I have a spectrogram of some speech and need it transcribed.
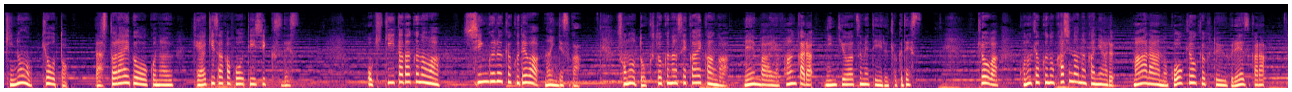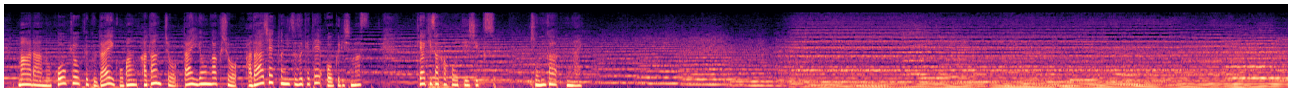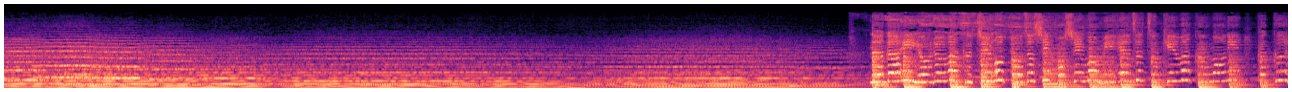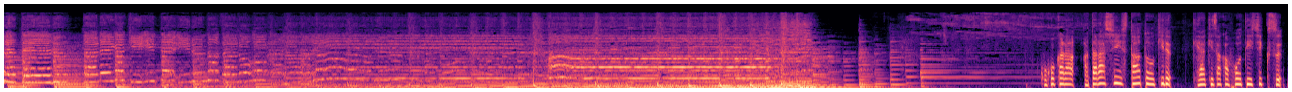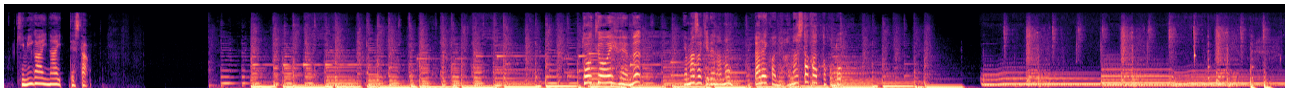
昨日、京都、ラストライブを行う欅坂46です。お聴きいただくのはシングル曲ではないんですが、その独特な世界観がメンバーやファンから人気を集めている曲です。今日はこの曲の歌詞の中にあるマーラーの交響曲というフレーズから、マーラーの交響曲第5番破綻調第4楽章アダージェットに続けてお送りします。欅坂46、君がいない。新しいスタートを切る、欅坂46、君がいないでした。東京 FM 山崎れなの誰かに話したかったこと。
